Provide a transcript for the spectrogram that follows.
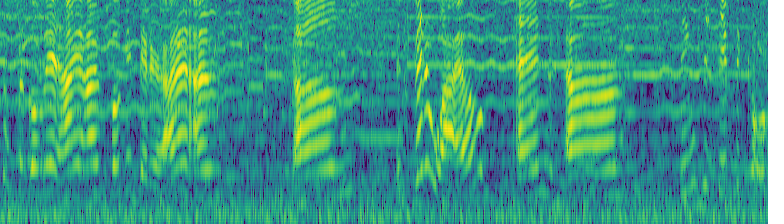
ちょっとごめん。I, I'm ボケてる。I, I'm, um, it's been a while, and um, things are difficult.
